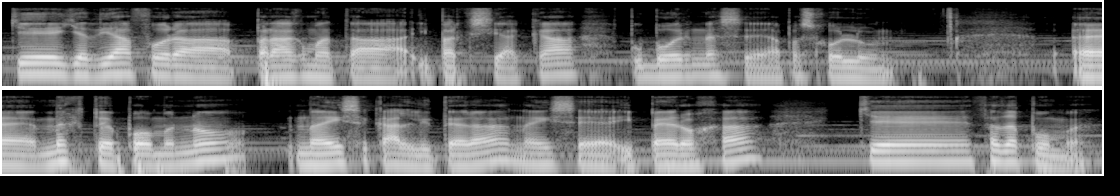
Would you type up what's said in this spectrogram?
και για διάφορα πράγματα υπαρξιακά που μπορεί να σε απασχολούν. Ε, μέχρι το επόμενο να είσαι καλύτερα, να είσαι υπέροχα και θα τα πούμε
